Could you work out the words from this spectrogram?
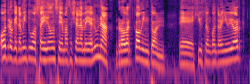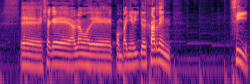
Otro que también tuvo 6 de 11 de más allá de la media luna, Robert Covington, eh, Houston contra New York, ya que hablamos de compañerito de Harden. Sí,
